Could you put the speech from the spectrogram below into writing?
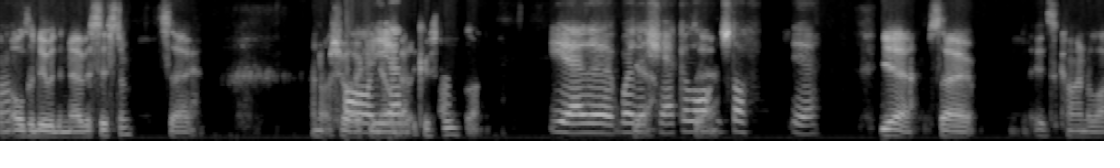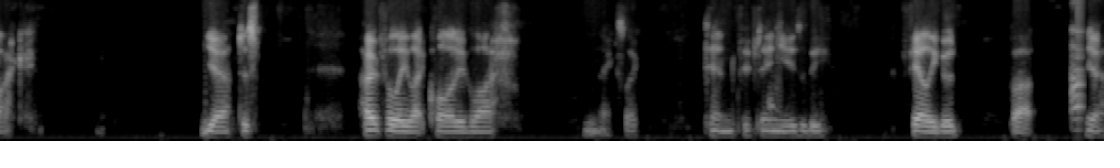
Uh-huh. all to do with the nervous system. So I'm not sure Oh, if you know yeah. about it, Crystal, but yeah, the where Yeah, they check a lot so- and stuff. Yeah. yeah, so it's kind of like yeah, just hopefully like quality of life in the next like 10, 15 years will be fairly good, but yeah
